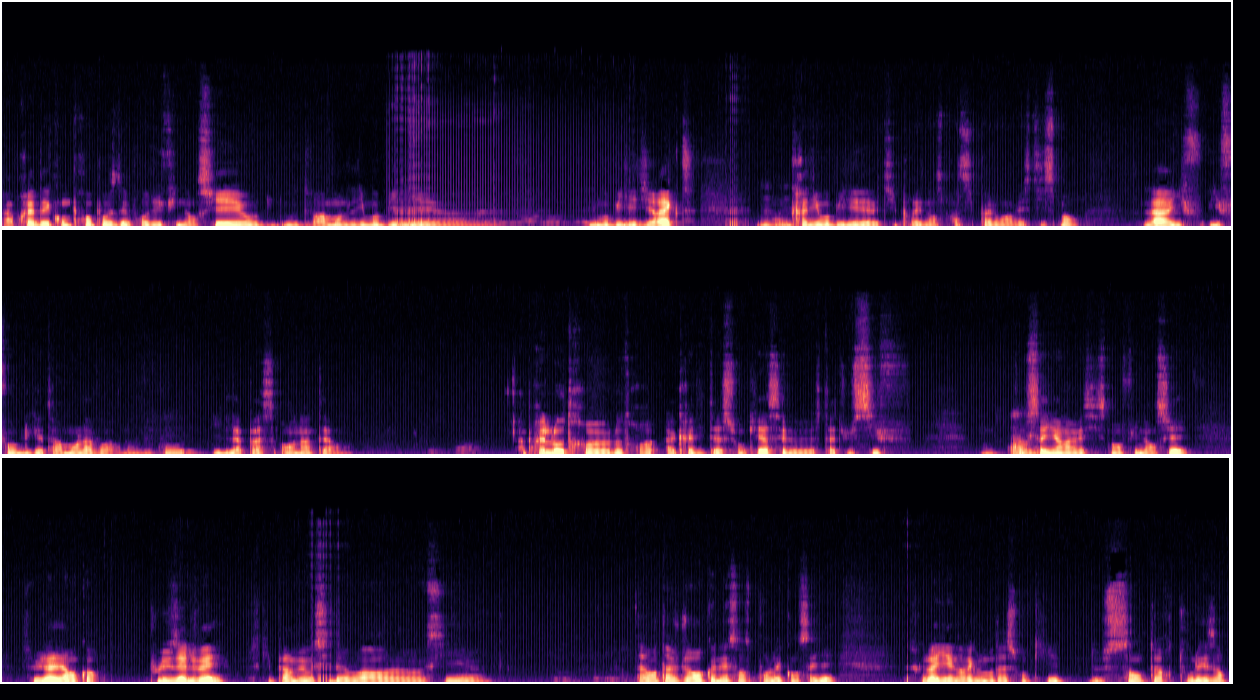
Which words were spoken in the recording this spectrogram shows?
Après, dès qu'on propose des produits financiers ou, vraiment de l'immobilier euh, l'immobilier direct, Mhm. un crédit immobilier euh, type résidence principale ou investissement, là, il, il faut obligatoirement l'avoir. Donc, du coup, il la passe en interne. Après, l'autre euh, l'autre accréditation qu'il y a, c'est le statut CIF, donc Ah oui. conseiller en investissement financier. Celui-là il est encore plus élevé, ce qui permet aussi d'avoir euh, aussi euh, davantage de reconnaissance pour les conseillers. Parce que là, il y a une réglementation qui est de 100 heures tous les ans.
